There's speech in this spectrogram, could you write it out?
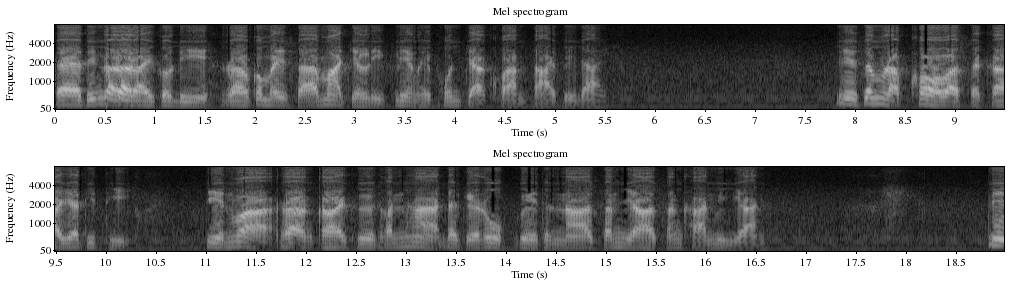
แต่ถึงกับอะไรก็ดี เราก็ไม่สามารถจะหลีกเลี่ยงให้พ้นจากความตายไปได้ นี่สำหรับข้อว่าสกายทิฏฐิเห็นว่าร่างกายคือขันห้าได้แก่รูปเวทนาสัญญาสังขารวิญญาณ ที่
